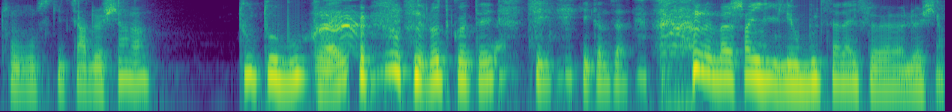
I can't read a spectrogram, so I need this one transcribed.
ton qui te sert de chien, là, tout au bout, Ouais. de l'autre côté, qui est, qui est comme ça. le machin, il, il est au bout de sa life, le, le chien.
